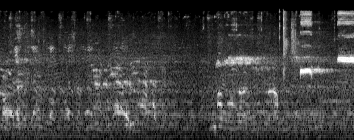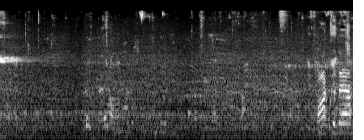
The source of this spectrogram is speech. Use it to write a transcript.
stopping Talk to them.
